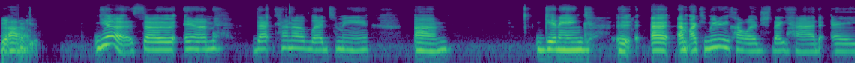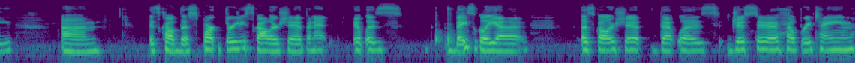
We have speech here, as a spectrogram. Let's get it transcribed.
Definitely. Yeah. So, and that kind of led to me um, getting uh, at, at my community college, they had a, um, it's called the Spark 3 Scholarship, and it, it was basically a, a scholarship that was just to help retain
